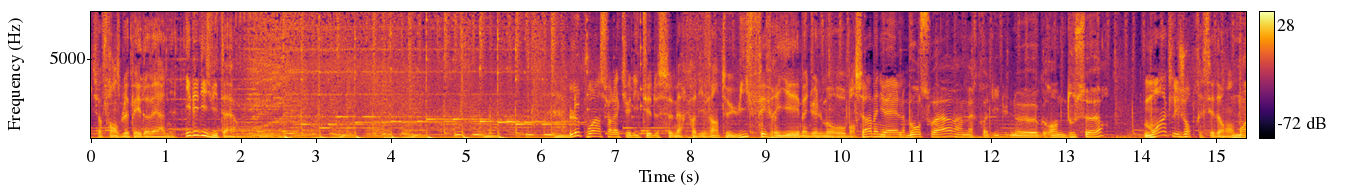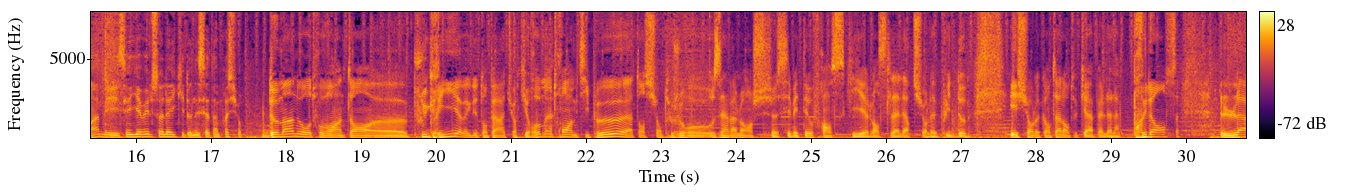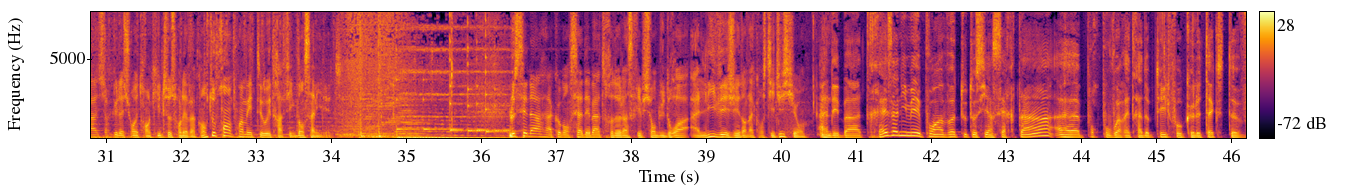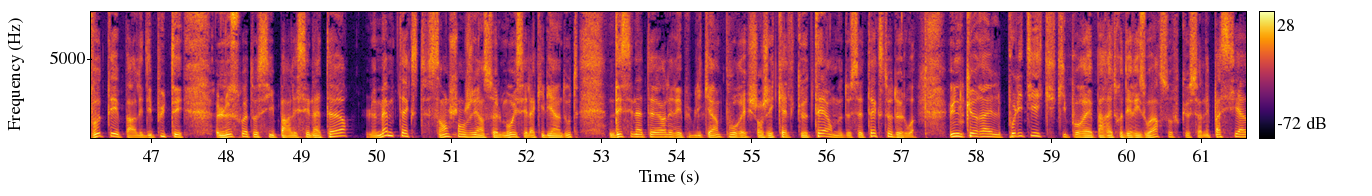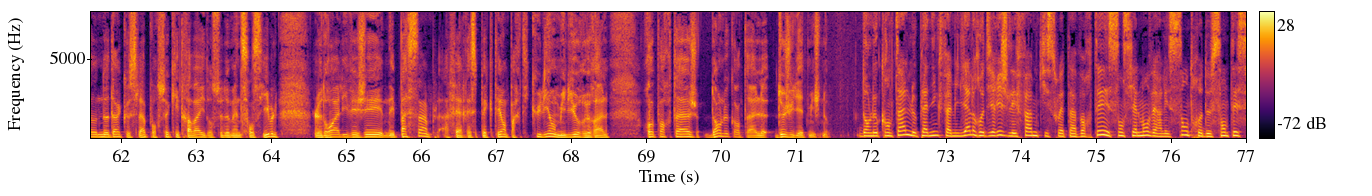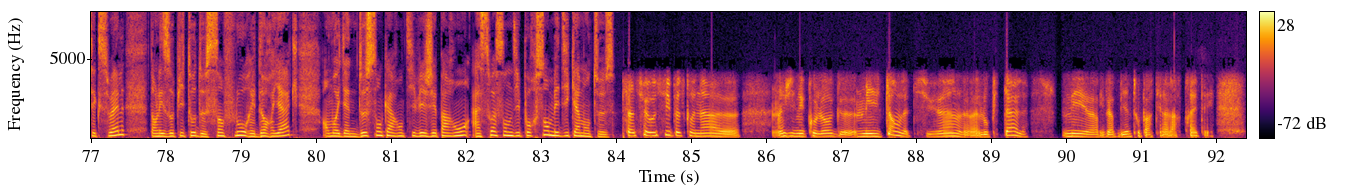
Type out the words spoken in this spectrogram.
sur France Bleu Pays d'Auvergne. Il est 18h. Le point sur l'actualité de ce mercredi 28 février. Emmanuel Moreau. Bonsoir Emmanuel. Bonsoir, un mercredi d'une grande douceur. Moins que les jours précédents. Moins, mais il y avait le soleil qui donnait cette impression. Demain, nous retrouverons un temps euh, plus gris avec des températures qui remonteront un petit peu. Attention toujours aux, avalanches. C'est Météo France qui lance l'alerte sur le Puy-de-Dôme et sur le Cantal. En tout cas, appelle à la prudence. La circulation est tranquille. Ce sont les vacances. Nous ferons un point météo et trafic dans 5 minutes. Le Sénat a commencé à débattre de l'inscription du droit à l'IVG dans la Constitution. Un débat très animé pour un vote tout aussi incertain. Euh, pour pouvoir être adopté, il faut que le texte voté par les députés le soit aussi par les sénateurs le même texte sans changer un seul mot, et c'est là qu'il y a un doute. Des sénateurs, les républicains, pourraient changer quelques termes de ce texte de loi. Une querelle politique qui pourrait paraître dérisoire, sauf que ce n'est pas si anodin que cela pour ceux qui travaillent dans ce domaine sensible. Le droit à l'IVG n'est pas simple à faire respecter, en particulier en milieu rural. Reportage dans le Cantal de Juliette Michneau. Dans le Cantal, le planning familial redirige les femmes qui souhaitent avorter essentiellement vers les centres de santé sexuelle, dans les hôpitaux de Saint-Flour et d'Aurillac. En moyenne 240 IVG par an à 70% médicamenteuses. Ça se fait aussi parce qu'on a euh, un gynécologue euh, militant là-dessus hein, à l'hôpital mais euh, il va bientôt partir à la retraite et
